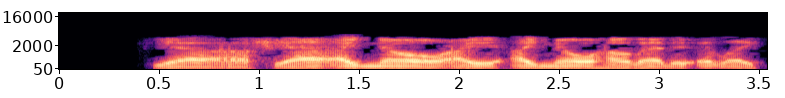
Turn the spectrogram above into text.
yeah, yeah, I know. I I know how that is. Like,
